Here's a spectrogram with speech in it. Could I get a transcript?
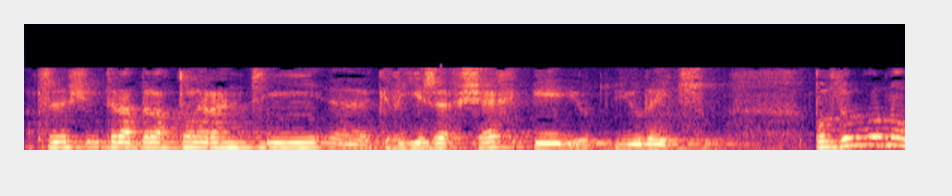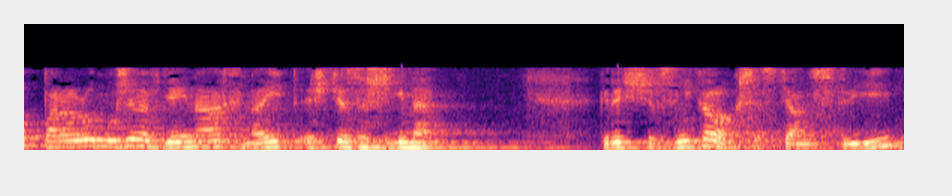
a především teda byla tolerantní eh, k víře všech i judejců. Pozoruhodnou paralelu můžeme v dějinách najít ještě s Římem. Když vznikalo křesťanství,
